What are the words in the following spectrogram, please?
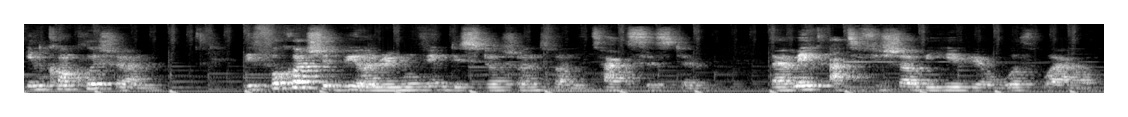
In conclusion, the focus should be on removing distortions from the tax system that make artificial behavior worthwhile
